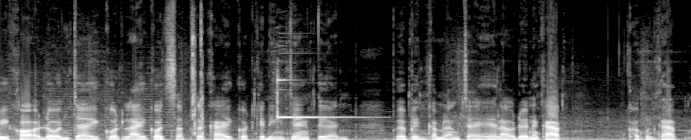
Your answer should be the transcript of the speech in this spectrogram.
วิเคราะห์โดนใจกดไลค์กด Subscribe กดกระดิ่งแจ้งเตือน เพื่อเป็นกำลังใจให้เราด้วยนะครับ ขอบคุณครับ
